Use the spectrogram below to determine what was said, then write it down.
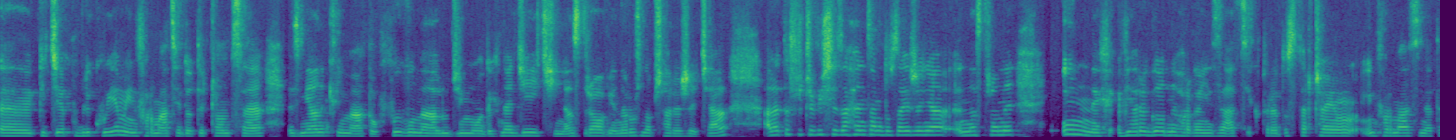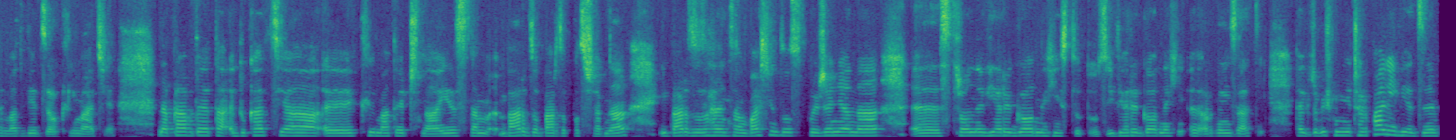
e, gdzie publikujemy informacje dotyczące zmian klimatu, wpływu na ludzi młodych, na dzieci, na zdrowie, na różne obszary życia, ale też oczywiście zachęcam do zajrzenia na strony innych wiarygodnych organizacji, które dostarczają informacji na temat wiedzy o klimacie. Naprawdę ta edukacja y, klimatyczna jest nam bardzo, bardzo potrzebna i bardzo zachęcam właśnie do spojrzenia na y, strony wiarygodnych instytucji, wiarygodnych y, organizacji, tak żebyśmy nie czerpali wiedzy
